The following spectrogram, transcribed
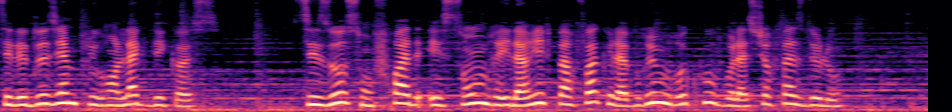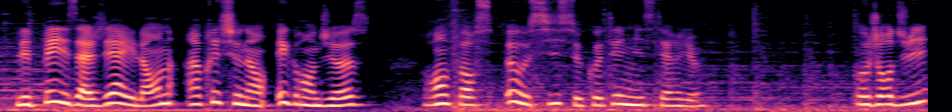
c'est le deuxième plus grand lac d'Écosse. Ses eaux sont froides et sombres et il arrive parfois que la brume recouvre la surface de l'eau. Les paysages des Highlands, impressionnants et grandioses, renforcent eux aussi ce côté mystérieux. Aujourd'hui,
